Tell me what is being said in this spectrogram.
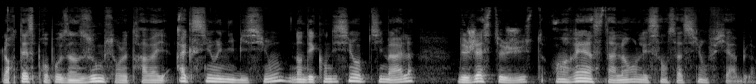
Leur thèse propose un zoom sur le travail action-inhibition dans des conditions optimales de gestes justes en réinstallant les sensations fiables.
